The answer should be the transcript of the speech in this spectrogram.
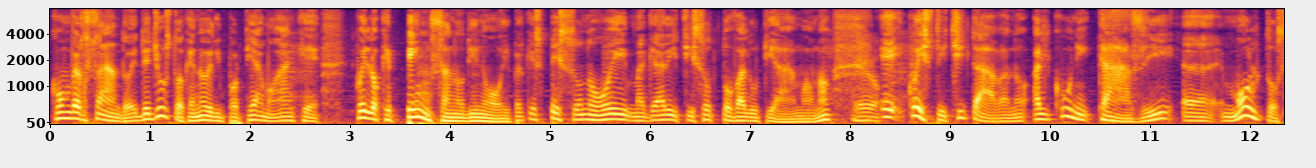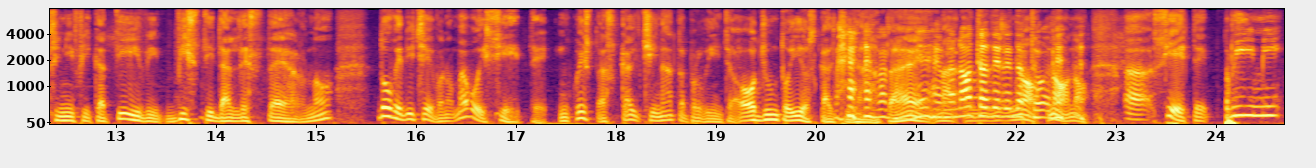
conversando ed è giusto che noi riportiamo anche quello che pensano di noi perché spesso noi magari ci sottovalutiamo no? e questi citavano alcuni casi eh, molto significativi visti dall'esterno dove dicevano ma voi siete in questa scalcinata provincia, ho aggiunto io scalcinata, eh, è una nota del redattore. No, no, no. Uh, siete primi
